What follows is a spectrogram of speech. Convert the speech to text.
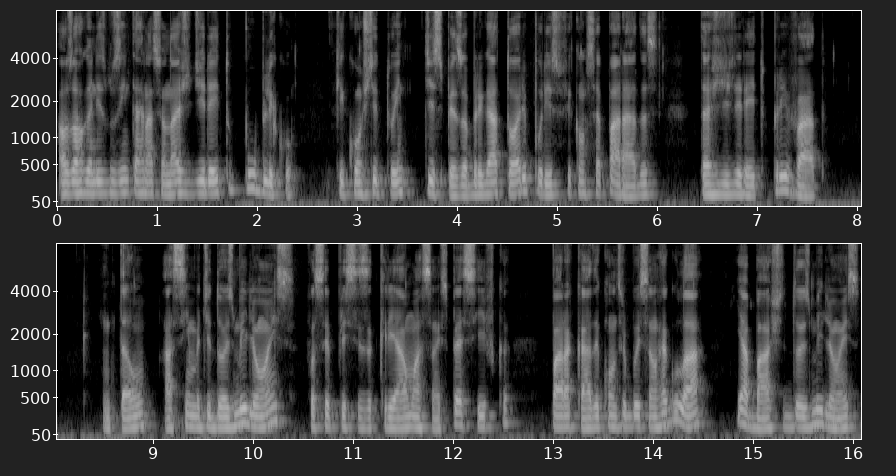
aos organismos internacionais de direito público, que constituem despesa obrigatória e por isso ficam separadas das de direito privado. Então, acima de 2 milhões, você precisa criar uma ação específica para cada contribuição regular e abaixo de 2 milhões,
